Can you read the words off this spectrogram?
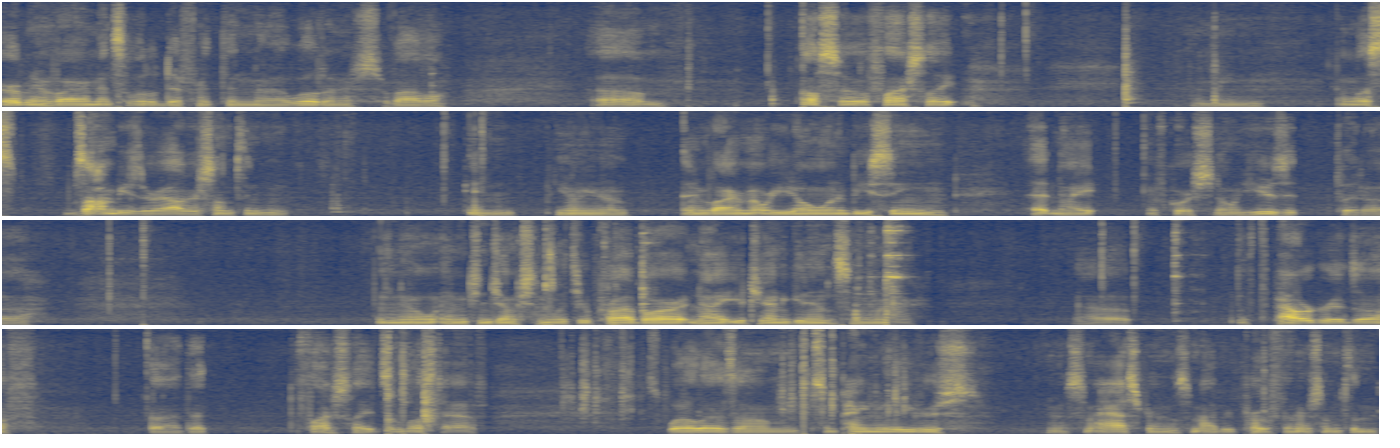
urban environment's a little different than uh, wilderness survival. Um, also a flashlight. I mean, unless zombies are out or something in you know you know an environment where you don't want to be seen at night. Of course, you don't use it, but uh, you know, in conjunction with your pry bar at night, you're trying to get in somewhere. Uh, if the power grid's off, uh, that flashlight's a must-have as well as um, some pain relievers, you know, some aspirin, some ibuprofen or something.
